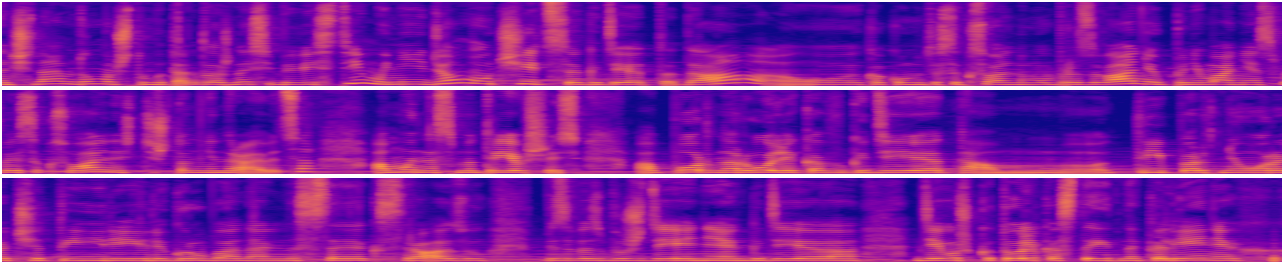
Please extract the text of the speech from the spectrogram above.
начинаем думать, что мы так должны себя вести, мы не идем учиться где-то, да, какому-то сексуальному образованию, пониманию своей сексуальности, что мне нравится, а мы, насмотревшись порно-роликов, где там три партнера, четыре, или грубый анальный секс сразу, без возбуждения, где девушка только стоит на коленях,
